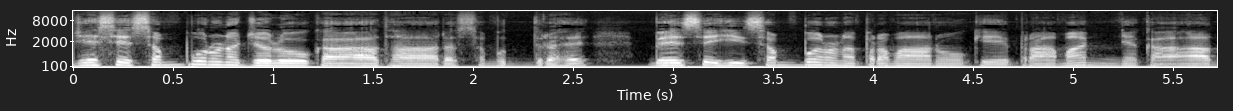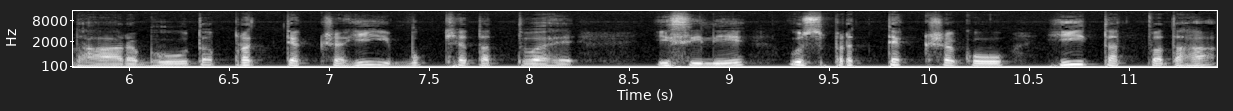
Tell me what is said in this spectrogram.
जैसे संपूर्ण जलों का आधार समुद्र है, वैसे ही संपूर्ण प्रमाणों के प्रामाण्य का आधार भूत प्रत्यक्ष ही मुख्य तत्व है। इसीलिए उस प्रत्यक्ष को ही तत्वतः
